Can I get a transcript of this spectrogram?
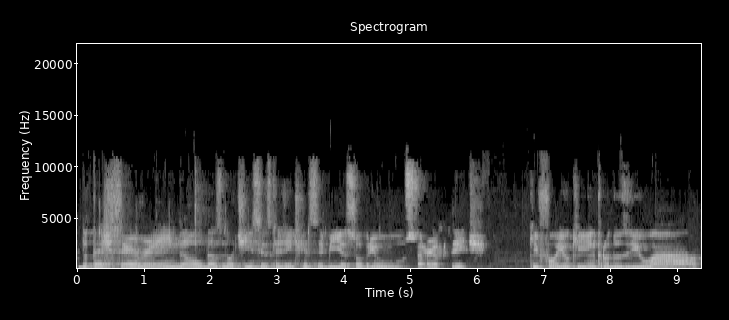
do teste server ainda, ou das notícias que a gente recebia sobre o Summer Update, que foi o que introduziu a.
